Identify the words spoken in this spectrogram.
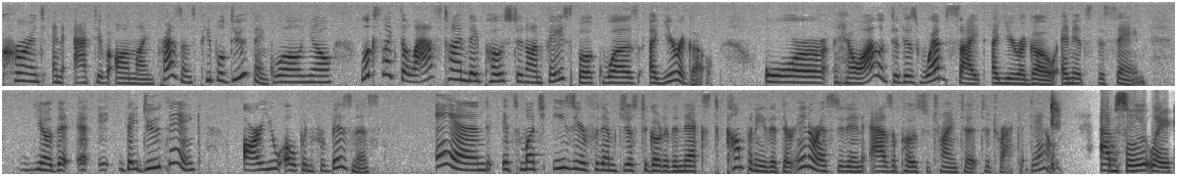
current and active online presence, people do think, well, you know, looks like the last time they posted on Facebook was a year ago. Or, you know, I looked at this website a year ago and it's the same. You know, the, eh, eh, they do think, are you open for business? And it's much easier for them just to go to the next company that they're interested in as opposed to trying to, to track it down. Absolutely.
